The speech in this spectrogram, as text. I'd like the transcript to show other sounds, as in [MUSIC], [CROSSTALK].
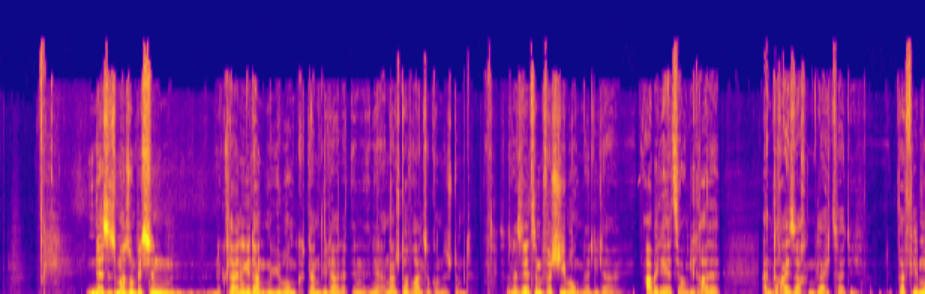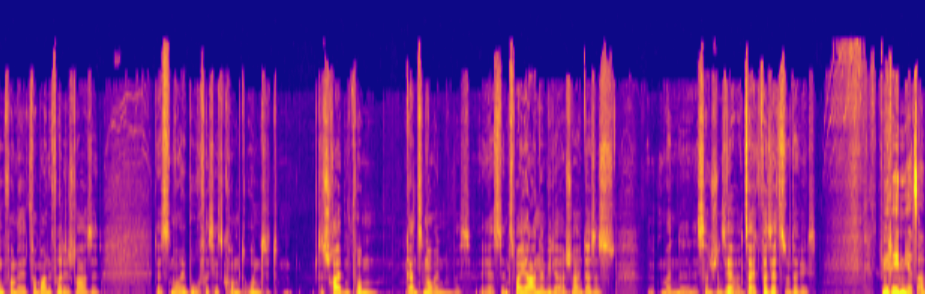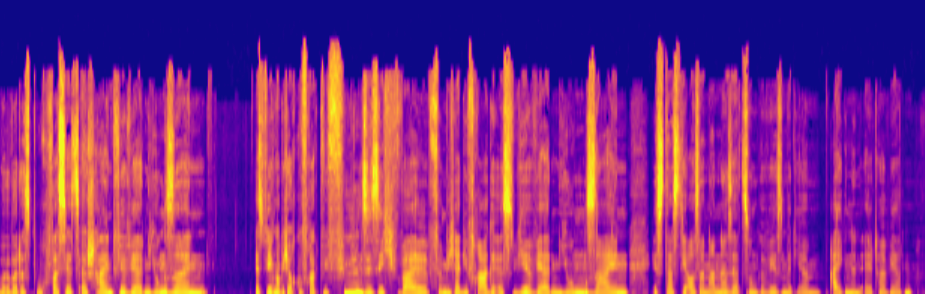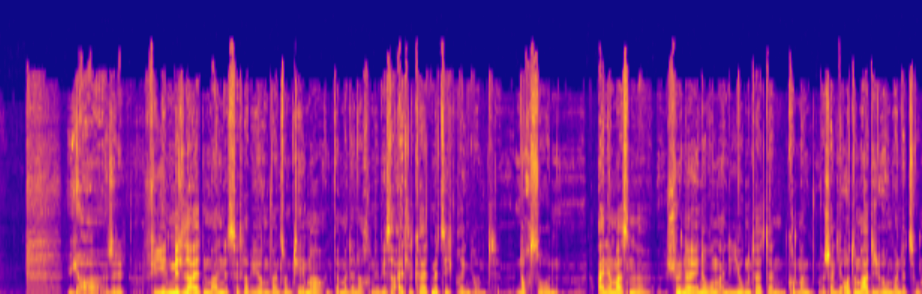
Es ist immer so ein bisschen eine kleine Gedankenübung, dann wieder in, in den anderen Stoff reinzukommen, das stimmt. Das ist eine seltsame Verschiebung, ne, die da. Ich arbeite jetzt irgendwie gerade an drei Sachen gleichzeitig. Verfilmung vom Held von Baune Friedrichstraße, das neue Buch, was jetzt kommt, und das Schreiben vom ganz neuen, was erst in zwei Jahren wieder erscheint. Also es, man ist dann schon sehr zeitversetzt unterwegs. Wir reden jetzt aber über das Buch, was jetzt erscheint. Wir werden jung sein. Deswegen habe ich auch gefragt, wie fühlen Sie sich? Weil für mich ja die Frage ist, wir werden jung sein. Ist das die Auseinandersetzung gewesen mit Ihrem eigenen Älterwerden? Ja, also für jeden mittelalten Mann ist das, glaube ich, irgendwann so ein Thema. Und wenn man dann noch eine gewisse Eitelkeit mit sich bringt und noch so einigermaßen eine schöne Erinnerung an die Jugend hat, dann kommt man wahrscheinlich automatisch irgendwann dazu.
